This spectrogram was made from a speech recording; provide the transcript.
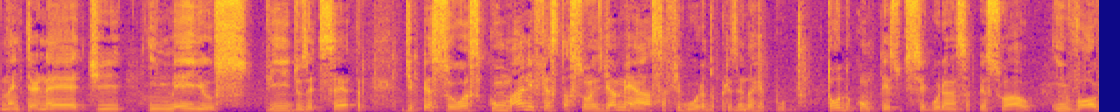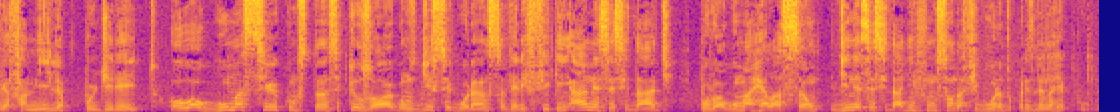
na internet, em meios, vídeos, etc., de pessoas com manifestações de ameaça à figura do presidente da República. Todo o contexto de segurança pessoal envolve a família, por direito, ou alguma circunstância que os órgãos de segurança verifiquem a necessidade por alguma relação de necessidade em função da figura do presidente da República.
